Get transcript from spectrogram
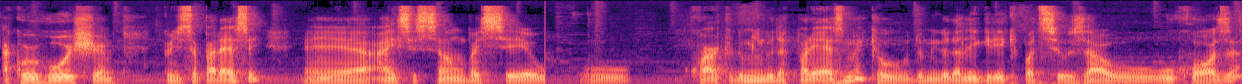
A cor roxa, que isso aparece, é, a exceção vai ser o, o, quarto domingo da quaresma, que é o domingo da alegria, que pode se usar o, o rosa,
